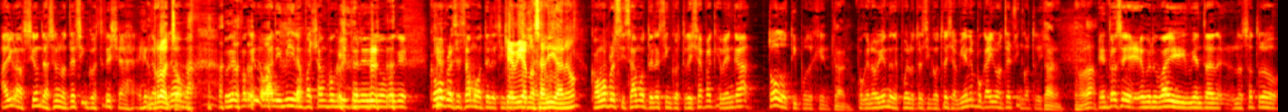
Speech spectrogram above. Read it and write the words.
hay una opción de hacer un hotel cinco estrellas en, En la Rocha. Paloma. ¿Por qué no van y miran para allá un poquito? Le digo, porque ¿cómo precisamos hoteles cinco Qué bien estrellas? nos no? haría, ¿no? ¿Cómo precisamos hoteles cinco estrellas para que venga todo tipo de gente? Claro. Porque no viene después el hotel cinco estrellas, vienen porque hay un hotel cinco estrellas. Claro, es verdad. Entonces, en Uruguay, mientras nosotros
